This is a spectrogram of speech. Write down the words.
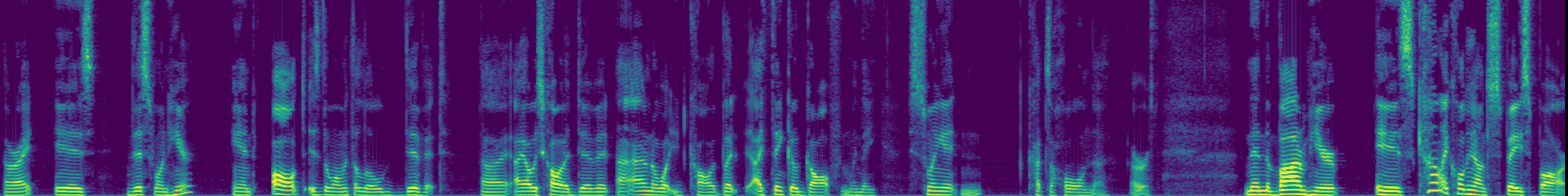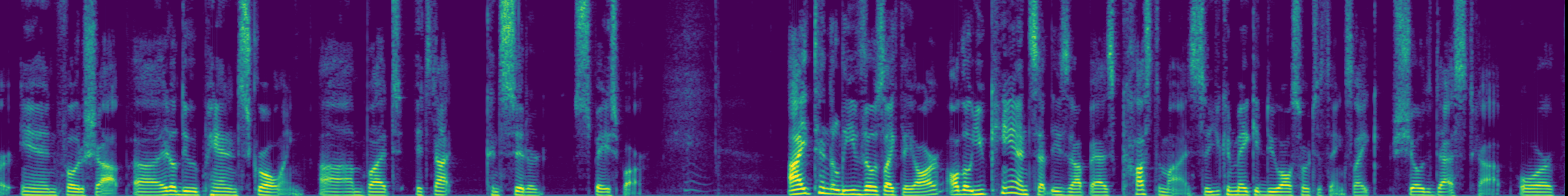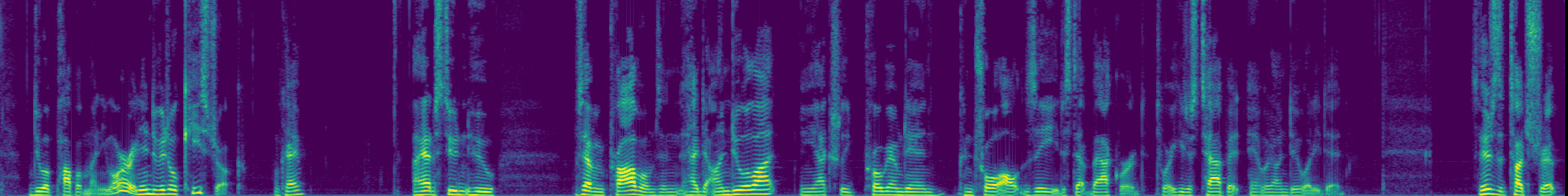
all right, is this one here, and Alt is the one with the little divot. Uh, I always call it a divot. I don't know what you'd call it, but I think of golf and when they swing it and cuts a hole in the earth. And then the bottom here is kind of like holding down space bar in Photoshop. Uh, it'll do pan and scrolling, um, but it's not considered space bar. I tend to leave those like they are, although you can set these up as customized. So you can make it do all sorts of things like show the desktop or do a pop up menu or an individual keystroke. Okay. I had a student who was having problems and had to undo a lot and he actually programmed in Control Alt Z to step backward to where he could just tap it and it would undo what he did. So here's the touch strip.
